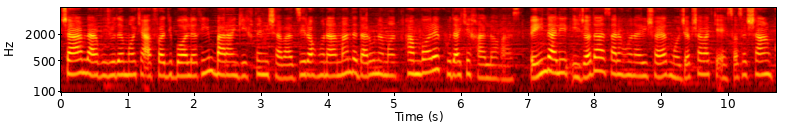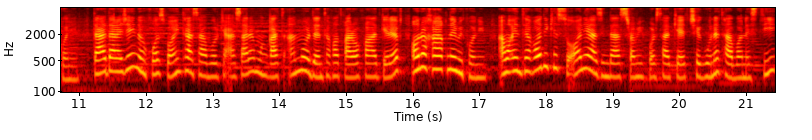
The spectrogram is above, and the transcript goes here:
شرم در وجود ما که افرادی بالغی برانگیخته می شود زیرا هنرمند درونمان همواره کودکی خلاق است. به این دلیل ایجاد اثر هنری شاید موجب شود که احساس شرم کنیم. در درجه نخست با این تصور که اثرمان قطعا مورد انتقاد قرار خواهد گرفت آن را خلق نمی کنیم اما انتقادی که سوالی از این دست را می‌پرسد که چگونه توانستی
